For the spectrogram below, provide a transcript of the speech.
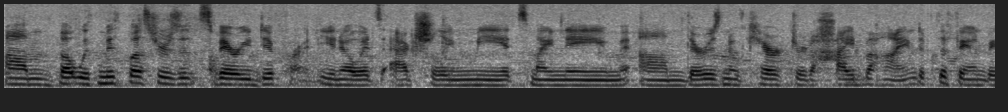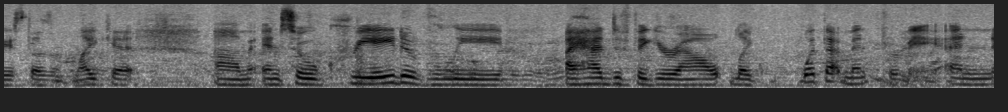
Um, but with Mythbusters, it's very different. You know, it's actually me, it's my name. Um, there is no character to hide behind if the fan base doesn't like it. Um, and so creatively, I had to figure out like what that meant for me and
